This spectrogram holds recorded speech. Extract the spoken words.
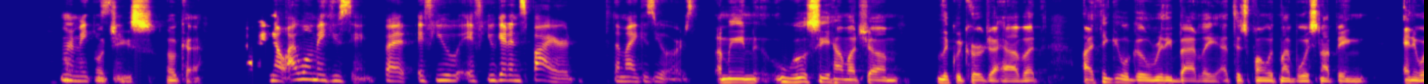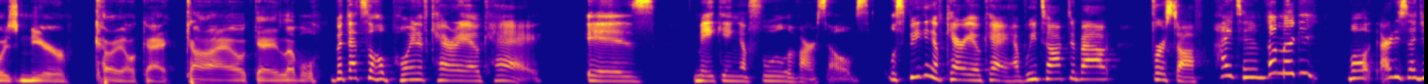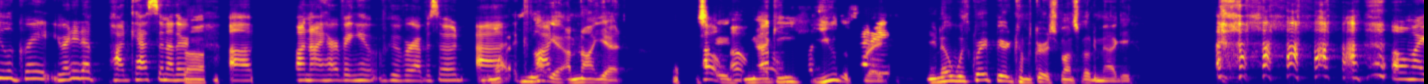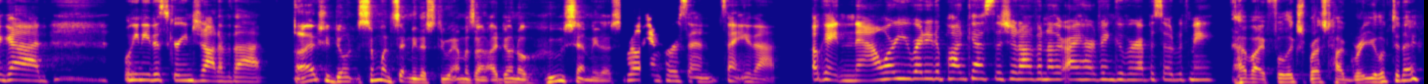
I'm going to make you Oh, jeez. Okay. No, I won't make you sing. But if you if you get inspired, the mic is yours. I mean, we'll see how much um, liquid courage I have, but I think it will go really badly at this point with my voice not being anywhere near karaoke, karaoke level. But that's the whole point of karaoke is making a fool of ourselves. Well, speaking of karaoke, have we talked about first off, hi Tim. Hi, Maggie. Well, I already said you look great. You ready to podcast another Um, uh, on iHeart Vancouver episode? Uh, not, not yet. I'm not yet. Oh, Say, oh, oh. Maggie, you look say- great. You know, with great beard comes great responsibility, Maggie. oh my God. We need a screenshot of that. I actually don't. Someone sent me this through Amazon. I don't know who sent me this. Brilliant person sent you that. Okay, now are you ready to podcast the shit out of another iHeart Vancouver episode with me? Have I fully expressed how great you look today?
